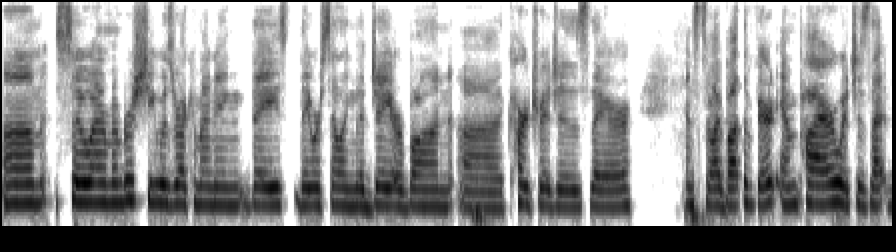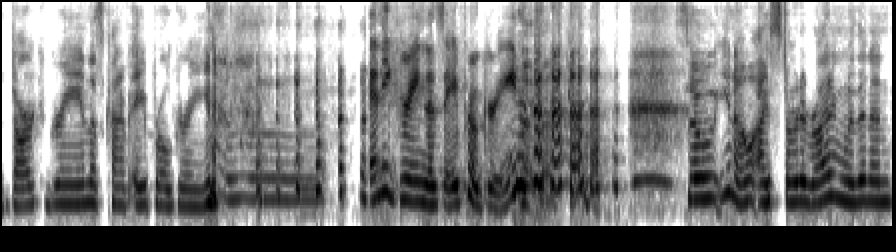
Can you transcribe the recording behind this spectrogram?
Um so i remember she was recommending they they were selling the J. Herbin uh cartridges there and so i bought the vert empire which is that dark green that's kind of april green. Any green is April green. That's so you know i started writing with it and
